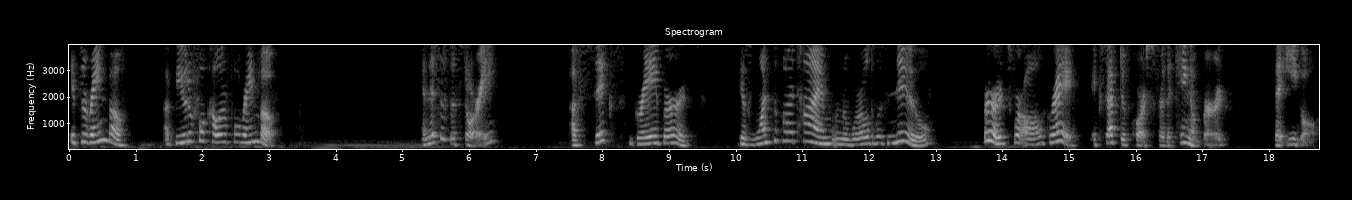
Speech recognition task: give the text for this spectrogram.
it's a rainbow, a beautiful, colorful rainbow. And this is the story of six gray birds. Because once upon a time when the world was new, birds were all gray, except, of course, for the king of birds, the eagle.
